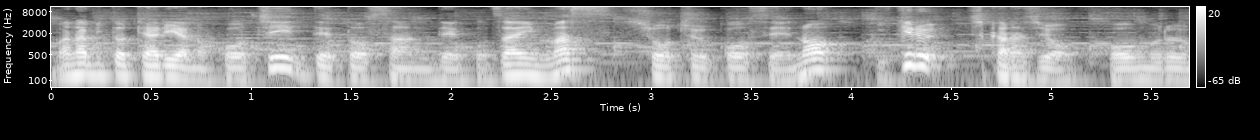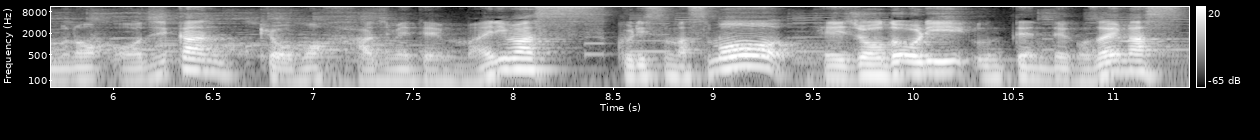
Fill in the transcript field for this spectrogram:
学びとキャリアのコーチデトさんでございます。小中高生の生きる力ジオホームルームのお時間今日も始めてまいります。クリスマスも平常通り運転でございます、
